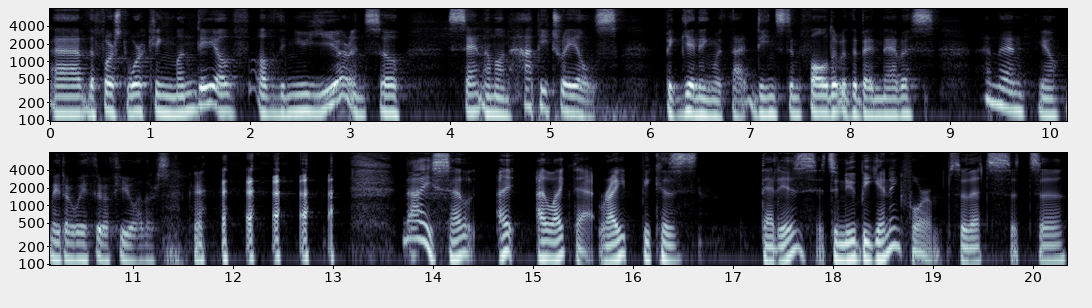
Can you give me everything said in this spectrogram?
uh, the first working Monday of, of the new year. And so sent him on happy trails, beginning with that Deanston, followed it with the Ben Nevis, and then, you know, made our way through a few others. Nice. I, I I like that, right? Because that is it's a new beginning for him. So that's it's a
